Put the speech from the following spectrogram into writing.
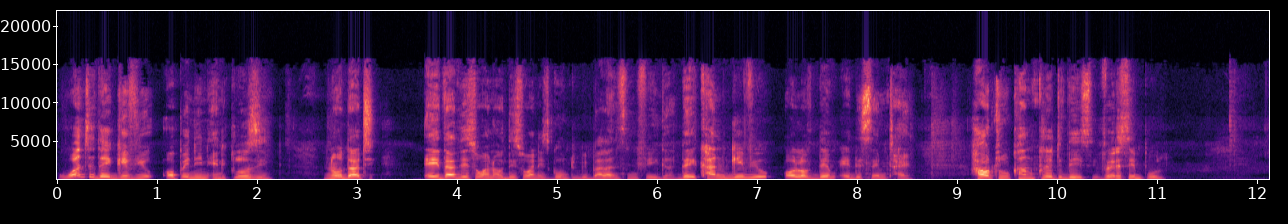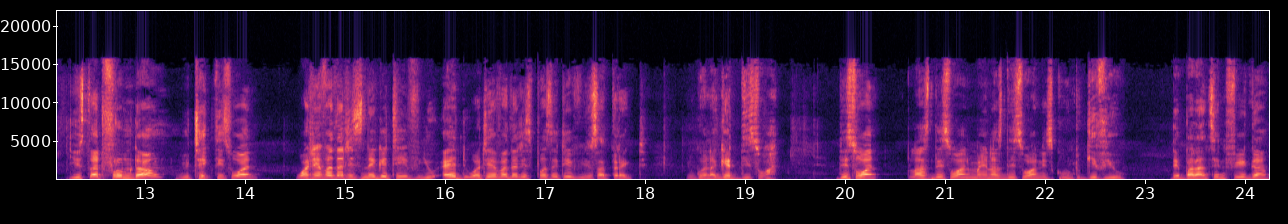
once they give you opening and closing know that either this one or this one is going to be balancing figure. They can't give you all of them at the same time. How to calculate this? Very simple. You start from down, you take this one, whatever that is negative, you add, whatever that is positive, you subtract. You're going to get this one. This one plus this one minus this one is going to give you the balancing figure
